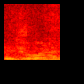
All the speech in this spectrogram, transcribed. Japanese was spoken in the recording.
一块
